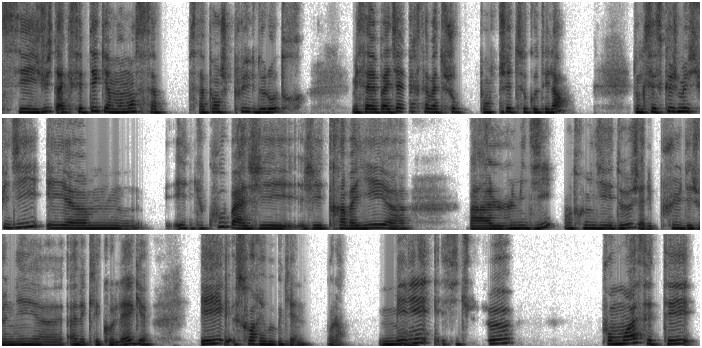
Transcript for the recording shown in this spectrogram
c'est juste accepter qu'à un moment ça, ça penche plus de l'autre, mais ça veut pas dire que ça va toujours pencher de ce côté-là. Donc c'est ce que je me suis dit et euh, et du coup bah j'ai j'ai travaillé euh, bah, le midi entre midi et deux j'allais plus déjeuner euh, avec les collègues et soir et week-end voilà. Mais mmh. si tu veux pour moi c'était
